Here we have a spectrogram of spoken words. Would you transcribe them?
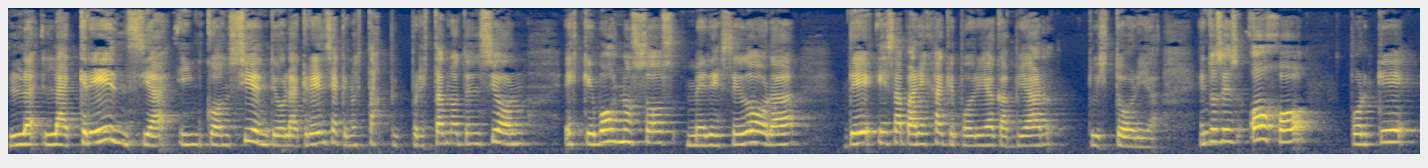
la, la, creencia inconsciente o la creencia que no estás prestando atención es que vos no sos merecedora de esa pareja que podría cambiar tu historia. Entonces, ojo, porque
